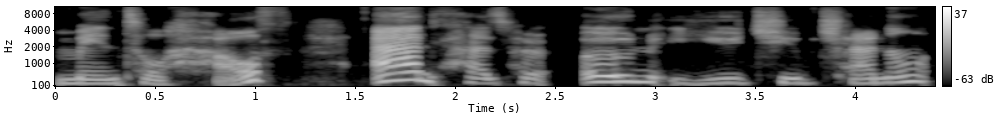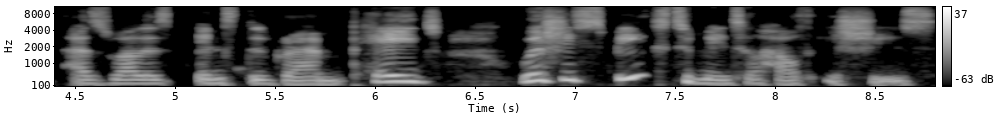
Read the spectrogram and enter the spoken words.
mental health and has her own YouTube channel as well as Instagram page where she speaks to mental health issues.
